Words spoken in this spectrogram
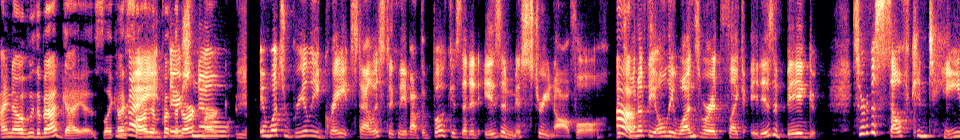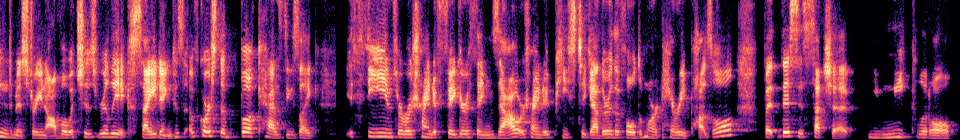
I know who the bad guy is. Like I saw him Right, put the there's dark no- mark. And what's really great stylistically about the book is that it is a mystery novel. It's Yeah. one of the only ones where it's like it is a big sort of a self-contained mystery novel, which is really exciting because of course the book has these like themes where we're trying to figure things out, we're trying to piece together the Voldemort Harry puzzle, but this is such a unique little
